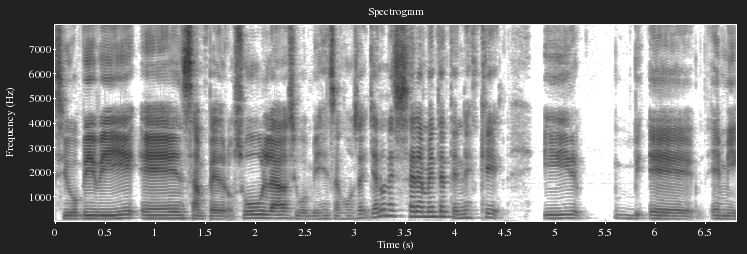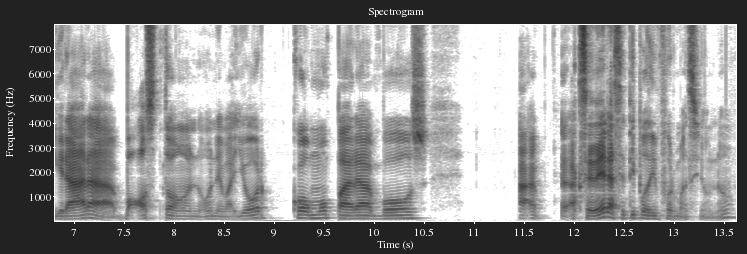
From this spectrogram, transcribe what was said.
si vos vivís en San Pedro Sula, si vos vivís en San José, ya no necesariamente tenés que ir, eh, emigrar a Boston o Nueva York como para vos acceder a ese tipo de información, ¿no?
